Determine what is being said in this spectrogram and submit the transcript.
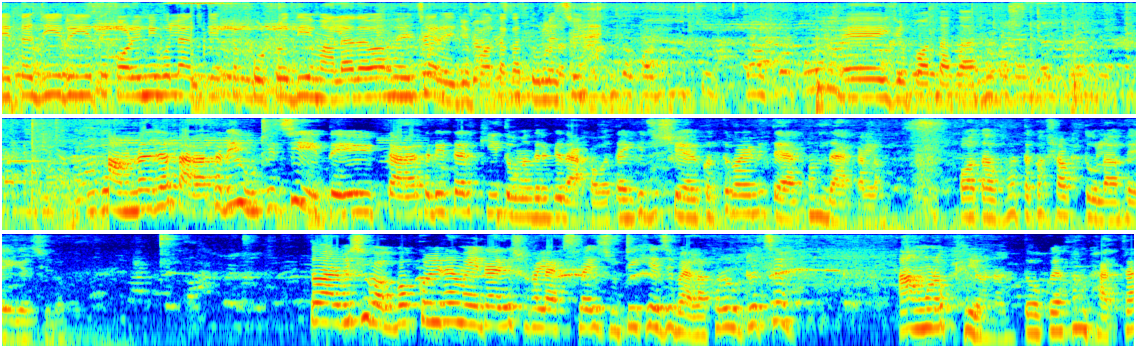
নেতাজির ইয়েতে করেনি বলে আজকে একটা ফটো দিয়ে মালা দেওয়া হয়েছে, আর এই যে পতাকা তুলেছে। এই যে পতাকা। আমরা যা তাড়াতাড়ি উঠেছি তো এই তাড়াতাড়িতে আর কি তোমাদেরকে দেখাবো। তাই কিছু শেয়ার করতে পারিনি তো এখন দেখালাম। পতাকা ফতাকা সব তোলা হয়ে গেছিল। তো আর বেশি বকবক করি না মেয়েটা আজকে সকালে এক স্লাইস রুটি খেয়েছে বেলা করে উঠেছে আঙুরও খেলো না। তো ওকে এখন ভাতটা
